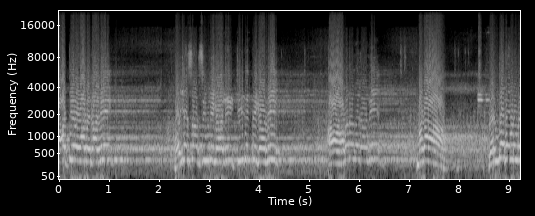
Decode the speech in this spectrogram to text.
పార్టీల వాళ్ళు కానీ వైఎస్ఆర్సీపీ కానీ టీడీపీ కానీ ఆ అమరణ కానీ మన వెంకటరమణ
